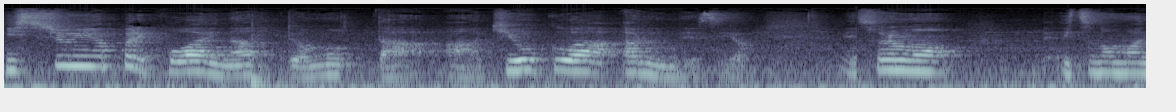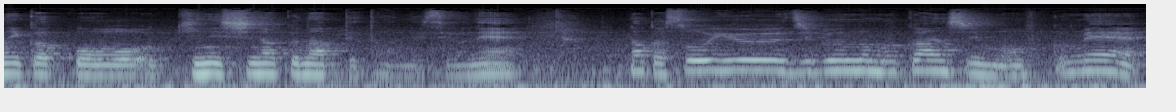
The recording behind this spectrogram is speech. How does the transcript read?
一瞬やっぱり怖いなって思ったあ記憶はあるんですよ。えそれもいつの間にかこう気にしなくなってたんですよね。なんかそういう自分の無関心も含め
